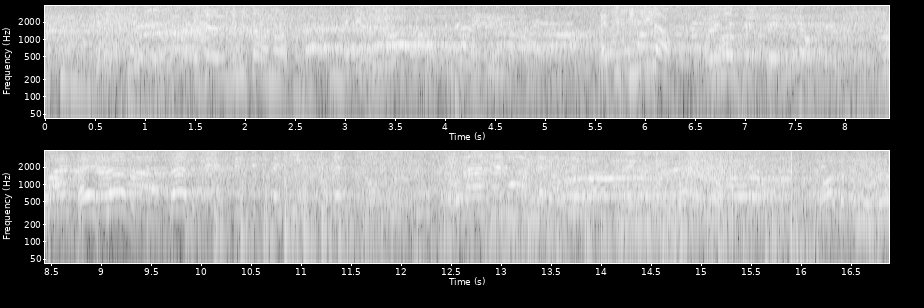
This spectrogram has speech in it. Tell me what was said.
C'est déjà la deuxième mi-temps maintenant la première. Elle était finie là On les laisse espérer en fait. Ouais, c'est Hey Seb Seb. C'est bon, il a Ah toi t'es mauvais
